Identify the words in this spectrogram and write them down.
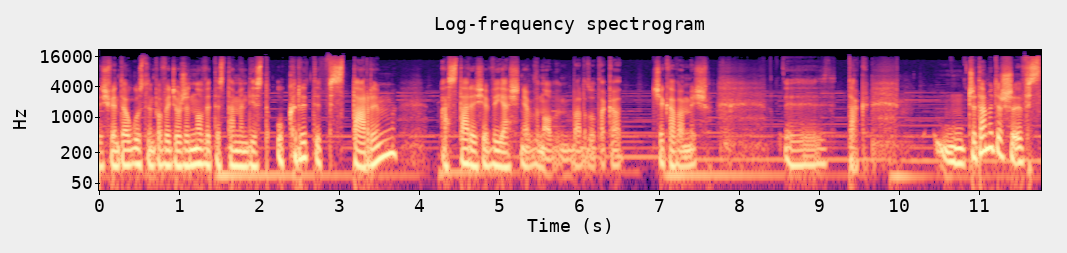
Y, święty Augustyn powiedział, że Nowy Testament jest ukryty w Starym, a Stary się wyjaśnia w Nowym. Bardzo taka ciekawa myśl. Yy, tak. Czytamy też w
